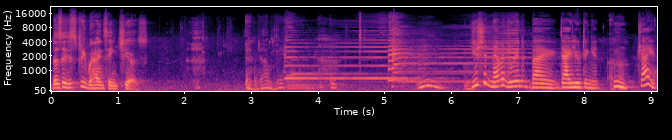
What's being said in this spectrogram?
there's a history behind saying cheers എൻ്റെ അമ്മേ You should never ruin it by diluting it. Mm, try it.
